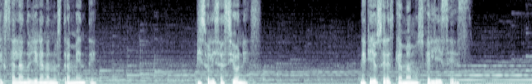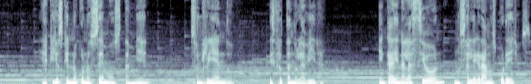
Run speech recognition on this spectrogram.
Exhalando llegan a nuestra mente visualizaciones de aquellos seres que amamos felices y aquellos que no conocemos también, sonriendo, disfrutando la vida. Y en cada inhalación nos alegramos por ellos.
